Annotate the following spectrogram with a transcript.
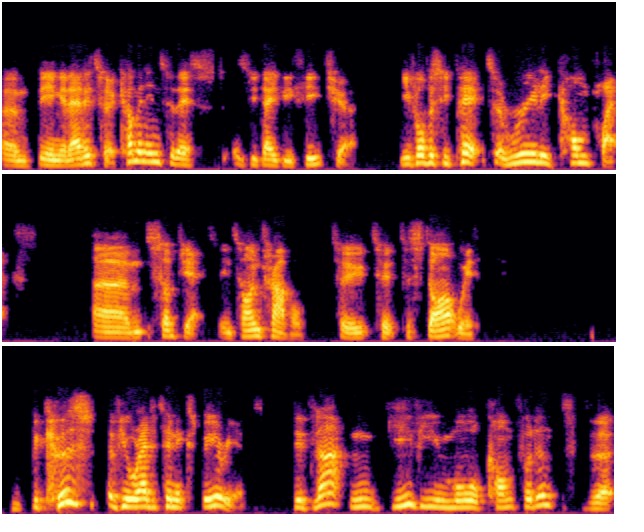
um, being an editor. Coming into this as your debut feature, you've obviously picked a really complex um, subject in time travel to to to start with. Because of your editing experience, did that give you more confidence that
